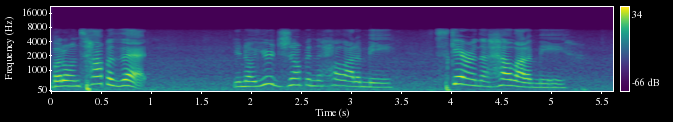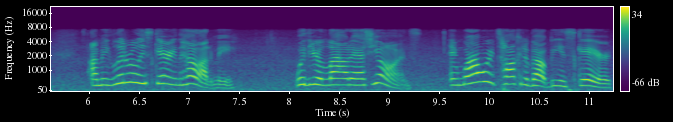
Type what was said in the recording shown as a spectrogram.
But on top of that, you know, you're jumping the hell out of me, scaring the hell out of me. I mean, literally scaring the hell out of me with your loud ass yawns. And while we're talking about being scared,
